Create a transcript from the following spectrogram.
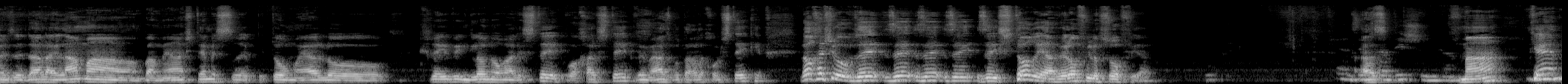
איזה דלאי לאמה במאה ה-12 פתאום היה לו craving לא נורא לסטייק, הוא אכל סטייק ומאז מותר לאכול סטייקים. לא חשוב, זה, זה, זה, זה, זה היסטוריה ולא פילוסופיה. כן, זה אז- tradition גם. מה? כן,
